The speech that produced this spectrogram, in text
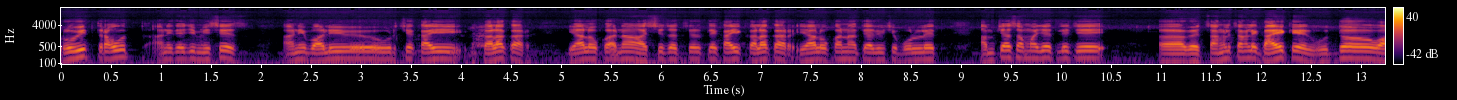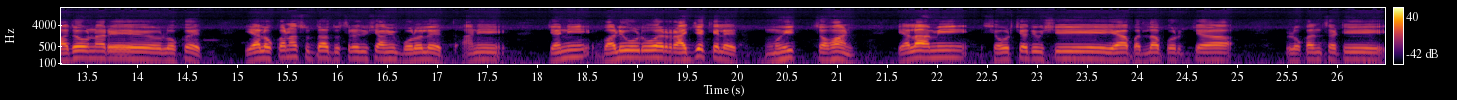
रोहित राऊत आणि त्याची मिसेस आणि बॉलिवूडचे काही कलाकार या लोकांना हास्यजत्रेतले काही कलाकार या लोकांना त्या दिवशी बोललेत आमच्या समाजातले जे चांगले चांगले गायक आहेत वृद्ध वाजवणारे लोक आहेत या लोकांनासुद्धा दुसऱ्या दिवशी आम्ही बोलवले आहेत आणि ज्यांनी बॉलिवूडवर राज्य केलं आहेत मोहित चव्हाण याला आम्ही शेवटच्या दिवशी या बदलापूरच्या लोकांसाठी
